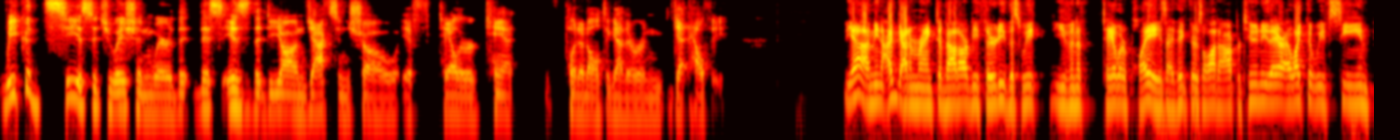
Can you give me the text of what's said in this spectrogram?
we could see a situation where th- this is the Deon Jackson show if Taylor can't put it all together and get healthy. Yeah, I mean, I've got him ranked about RB thirty this week. Even if Taylor plays, I think there's a lot of opportunity there. I like that we've seen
